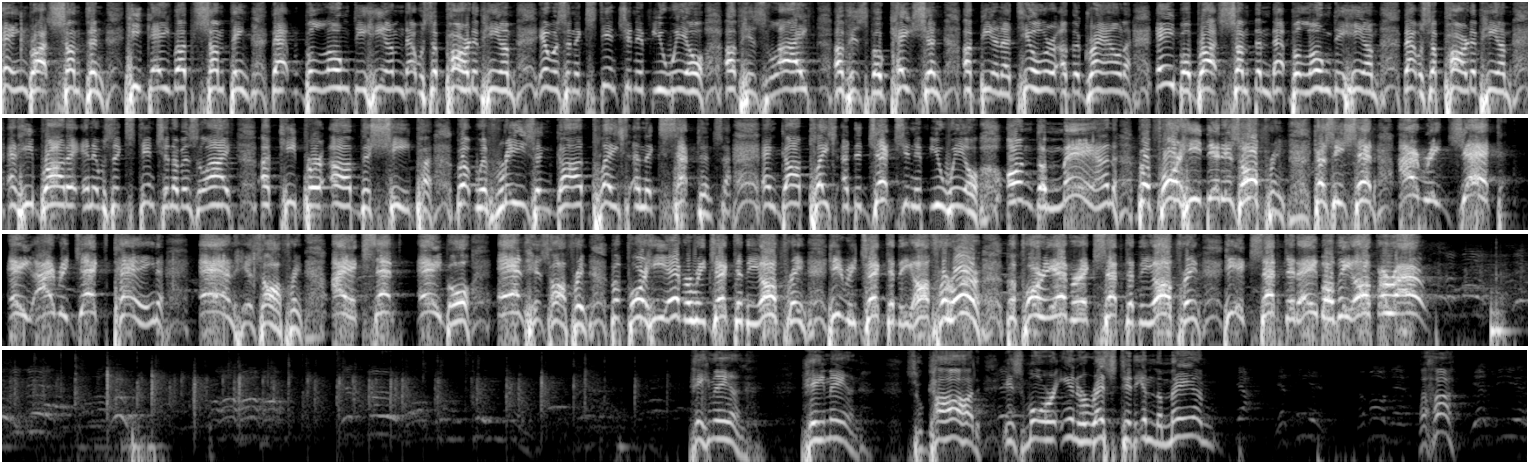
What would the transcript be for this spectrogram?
Cain brought something. He gave up something that belonged to him, that was a part of him. It was an extension, if you will, of his life, of his vocation, of being a tiller of the ground. Abel brought something that belonged to him, that was a part of him, and he brought it, and it was extension of his life, a keeper of the sheep. But with reason, God placed an acceptance, and God placed a dejection, if you will, on the man before he did his offering. Because he said, I reject reject I reject Cain and his offering. I accept Abel and his offering. Before he ever rejected the offering, he rejected the offerer. Before he ever accepted the offering, he accepted Abel, the offerer. Amen. Amen. So God is more interested in the man uh-huh. Yes, he is.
